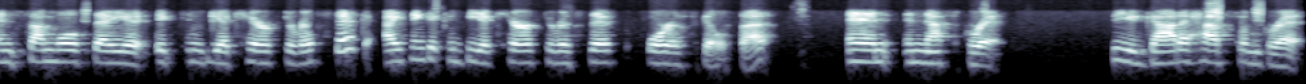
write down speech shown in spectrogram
and some will say it, it can be a characteristic. I think it could be a characteristic or a skill set, and, and that's grit. So you got to have some grit.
